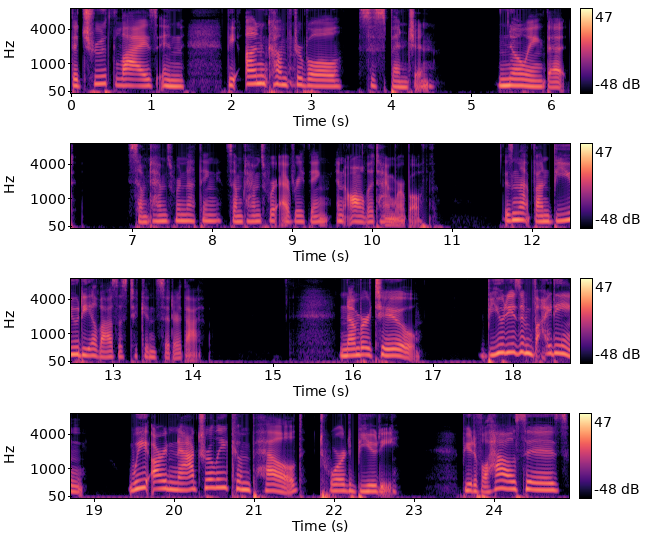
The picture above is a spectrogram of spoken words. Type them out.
The truth lies in the uncomfortable suspension, knowing that sometimes we're nothing, sometimes we're everything, and all the time we're both. Isn't that fun? Beauty allows us to consider that. Number two, beauty is inviting. We are naturally compelled toward beauty. Beautiful houses,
